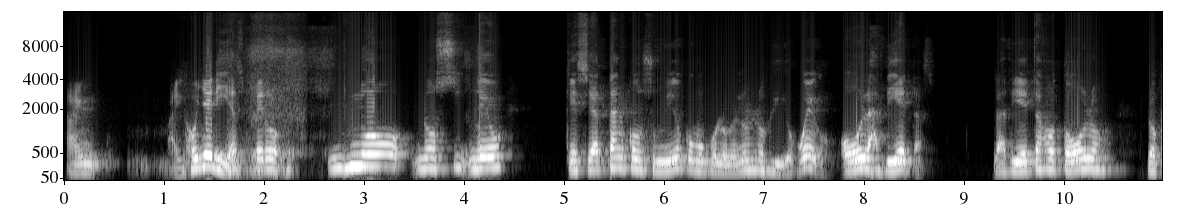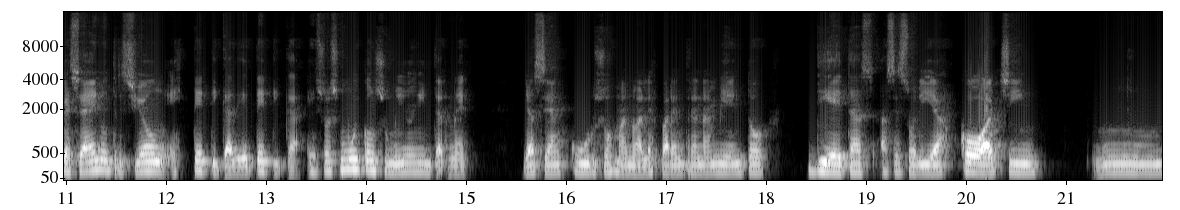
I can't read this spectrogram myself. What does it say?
hay hay joyerías, pero no, no, veo que sea tan consumido como por lo menos los videojuegos o las dietas. Las dietas o todo lo, lo que sea de nutrición, estética, dietética, eso es muy consumido en Internet, ya sean cursos, manuales para entrenamiento, dietas, asesorías, coaching, mm,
